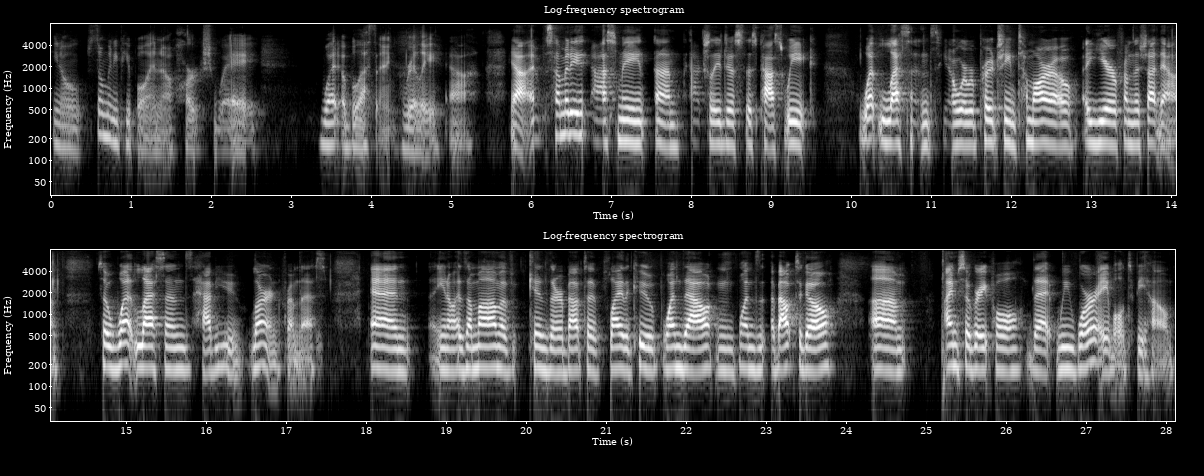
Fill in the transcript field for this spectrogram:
you know, so many people in a harsh way, what a blessing, really. Yeah. Yeah. Somebody asked me um, actually just this past week, what lessons, you know, we're approaching tomorrow a year from the shutdown. So, what lessons have you learned from this? And, you know, as a mom of kids that are about to fly the coop, one's out and one's about to go, um, I'm so grateful that we were able to be home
